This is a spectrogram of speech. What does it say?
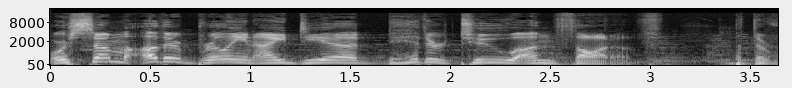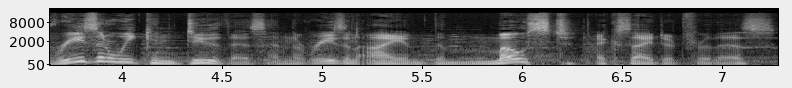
or some other brilliant idea hitherto unthought of. But the reason we can do this, and the reason I am the most excited for this,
